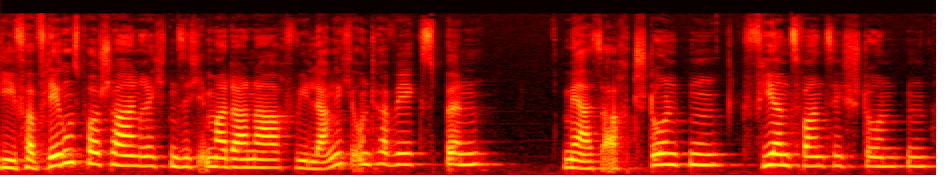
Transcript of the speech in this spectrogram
Die Verpflegungspauschalen richten sich immer danach, wie lange ich unterwegs bin. Mehr als acht Stunden, 24 Stunden.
